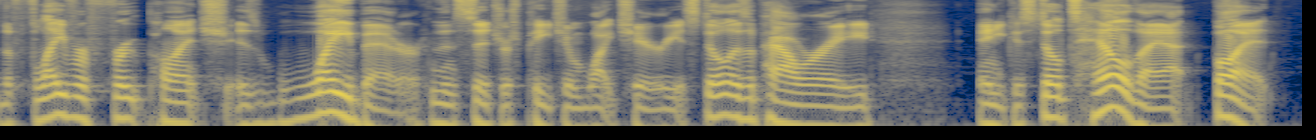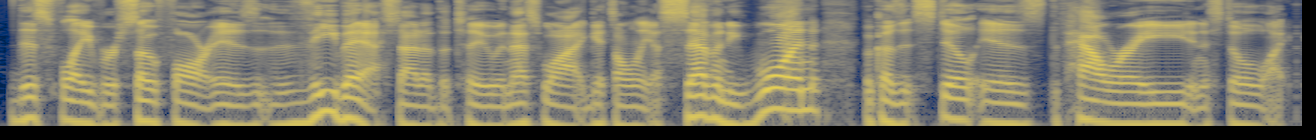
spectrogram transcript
the flavor fruit punch is way better than citrus peach and white cherry. It still is a Powerade, and you can still tell that, but this flavor so far is the best out of the two, and that's why it gets only a 71 because it still is the Powerade, and it's still like,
